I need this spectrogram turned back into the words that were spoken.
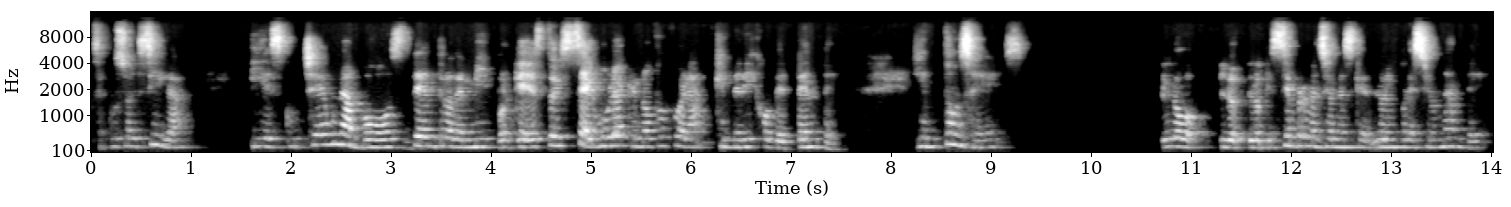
se puso el siga y escuché una voz dentro de mí, porque estoy segura que no fue fuera, que me dijo, detente. Y entonces, lo, lo, lo que siempre menciono es que lo impresionante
